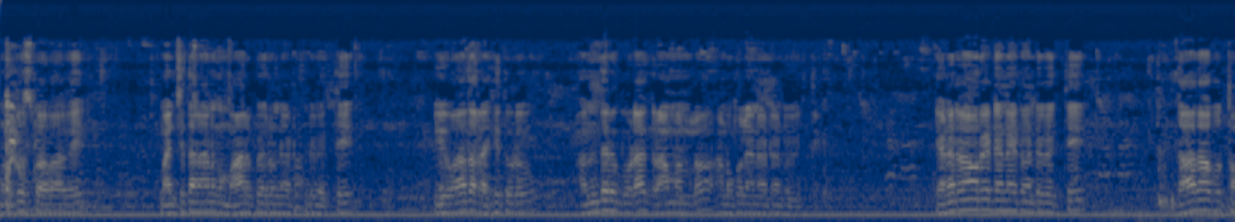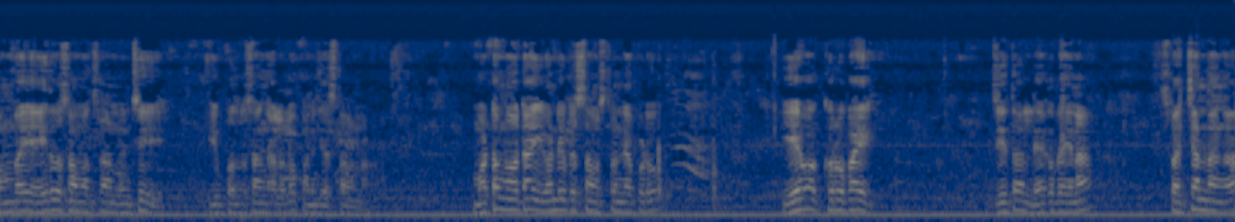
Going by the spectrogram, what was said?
మృదు స్వభావి మంచితనానికి మారుపేరు ఉన్నటువంటి వ్యక్తి వివాద రహితుడు అందరూ కూడా గ్రామంలో అనుకూలమైనటువంటి వ్యక్తి. వెంకటరామరెడ్డి అనేటువంటి వ్యక్తి దాదాపు తొంభై ఐదో సంవత్సరం నుంచి ఈ పొదుపు సంఘాలలో పనిచేస్తూ ఉన్నాడు. మొట్టమొదట యుఎన్డిపి సంస్థ ఉన్నప్పుడు ఏ ఒక్క రూపాయి జీతాలు లేకపోయినా స్వచ్ఛందంగా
